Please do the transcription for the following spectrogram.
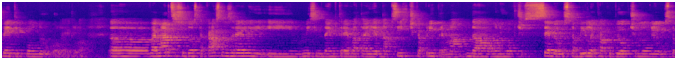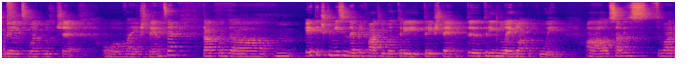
pet i pol drugo leglo. Uh, Vajmarci su dosta kasno zreli i mislim da im treba ta jedna psihička priprema da oni uopće sebe ustabile kako bi uopće mogli ustabiliti svoje buduće ovaj, štence. Tako da, etički mislim da je prihvatljivo tri, tri, šten, tri legla po kuji. Ali sad je stvar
